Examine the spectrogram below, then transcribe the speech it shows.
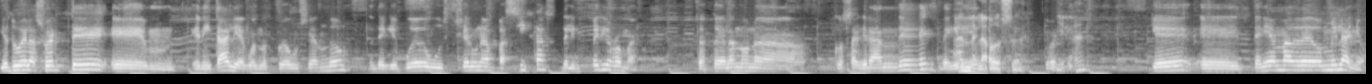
Yo tuve la suerte eh, en Italia, cuando estuve buceando, de que pude bucear unas vasijas del Imperio Romano. O sea, estoy hablando de una cosa grande. De que, Anda la osa que eh, tenían más de 2.000 años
